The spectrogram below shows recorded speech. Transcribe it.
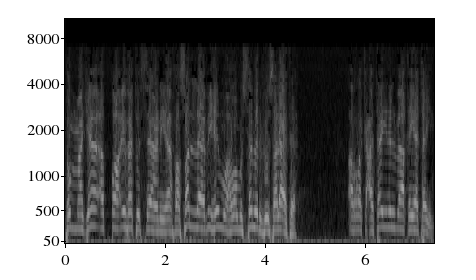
ثم جاء الطائفة الثانية فصلى بهم وهو مستمر في صلاته الركعتين الباقيتين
